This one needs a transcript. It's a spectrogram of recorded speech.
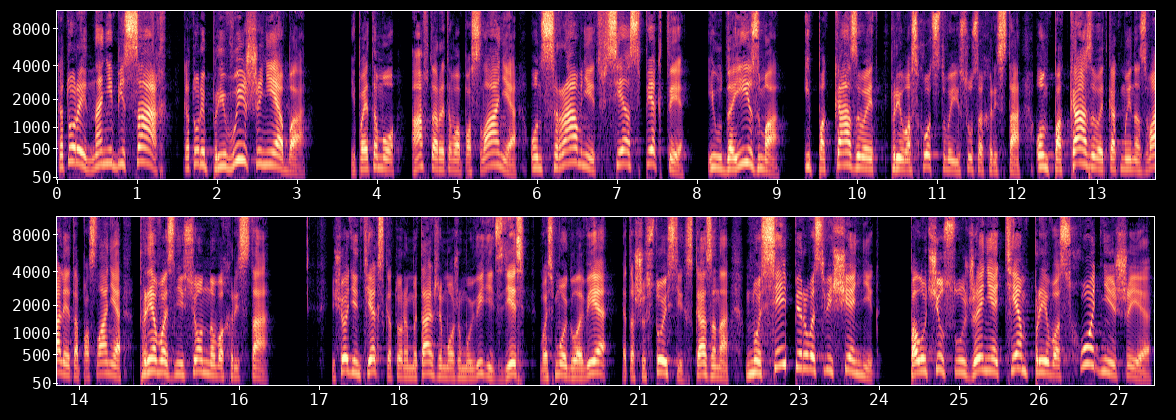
который на небесах, который превыше неба. И поэтому автор этого послания, он сравнивает все аспекты иудаизма и показывает превосходство Иисуса Христа. Он показывает, как мы и назвали это послание, превознесенного Христа. Еще один текст, который мы также можем увидеть здесь, в 8 главе, это 6 стих, сказано, «Но сей первосвященник получил служение тем превосходнейшее,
